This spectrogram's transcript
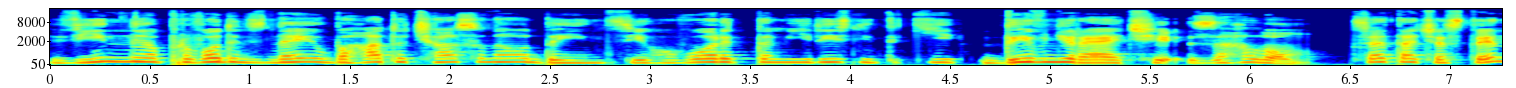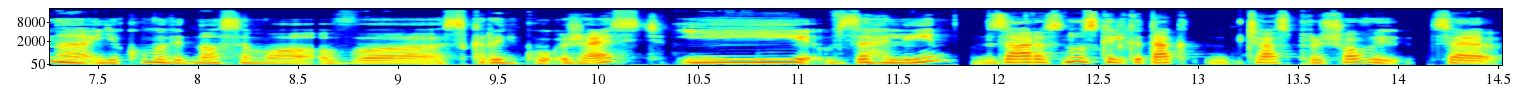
Він проводить з нею багато часу наодинці, говорить там їй різні такі дивні речі. Загалом, це та частина, яку ми відносимо в скриньку жесть. І взагалі, зараз, ну скільки так час пройшов, це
